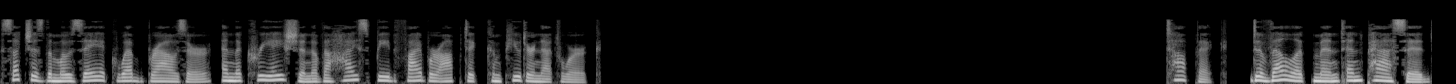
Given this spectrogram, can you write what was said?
such as the Mosaic web browser, and the creation of a high-speed fiber optic computer network. Development and passage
